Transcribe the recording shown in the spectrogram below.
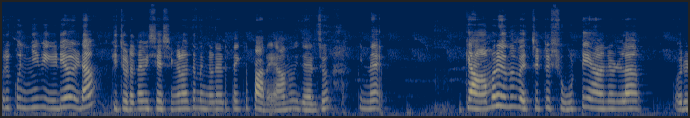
ഒരു കുഞ്ഞ് വീഡിയോ ഇടാം. കിച്ചുടന്റെ വിശേഷങ്ങളൊക്കെ നിങ്ങളുടെ അടുത്തേക്ക് പറയാമെന്ന് വിചാരിച്ചു. പിന്നെ ക്യാമറയൊന്നും വെച്ചിട്ട് ഷൂട്ട് ചെയ്യാനുള്ള ഒരു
